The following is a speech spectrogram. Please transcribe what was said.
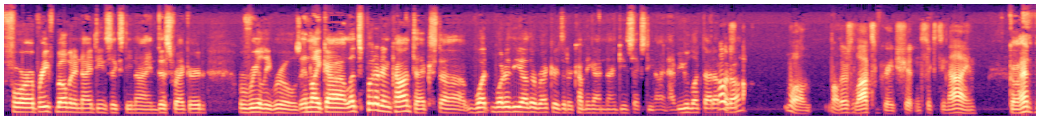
for a brief moment in 1969, this record really rules. And like, uh, let's put it in context. Uh, what what are the other records that are coming out in 1969? Have you looked that up Oh, at all? Well, no, there's lots of great shit in '69. Go ahead.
